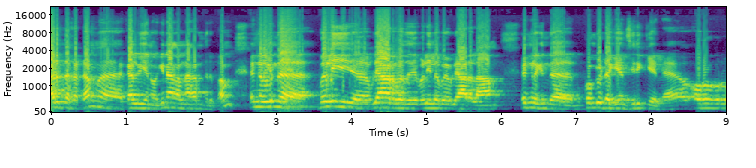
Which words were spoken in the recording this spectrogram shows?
அடுத்த கட்டம் கல்வியை நோக்கி நாங்கள் நகர்ந்திருப்போம். எங்களுக்கு இந்த வெளி விளையாடுறது வெளியில போய் விளையாடலாம். எங்களுக்கு இந்த கம்ப்யூட்டர் கேம்ஸ் இருக்கேல ஒரு ஒரு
